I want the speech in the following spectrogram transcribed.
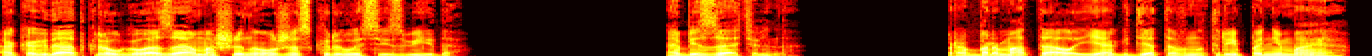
А когда открыл глаза, машина уже скрылась из вида. «Обязательно!» Пробормотал я где-то внутри, понимая,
